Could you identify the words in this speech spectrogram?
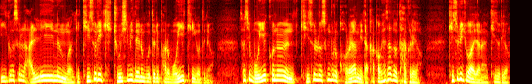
이것을 알리는 뭐 기술이 중심이 되는 분들이 바로 모이킹이거든요. 사실 모의해커는 기술로 승부를 걸어야 합니다. 각각 회사도 다 그래요. 기술이 좋아하잖아요. 기술이요.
